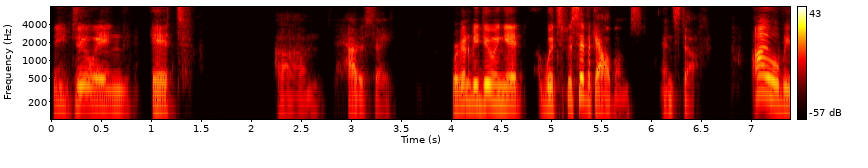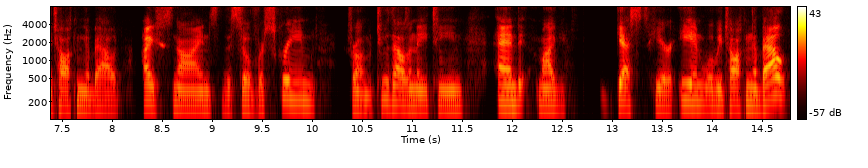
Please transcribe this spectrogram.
be doing it, um, how to say, we're going to be doing it with specific albums and stuff. I will be talking about Ice Nine's The Silver Scream from 2018. And my guest here, Ian, will be talking about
